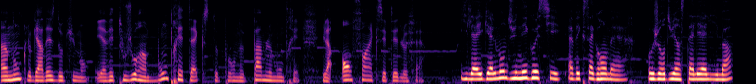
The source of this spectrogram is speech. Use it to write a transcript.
Un oncle gardait ce document et avait toujours un bon prétexte pour ne pas me le montrer. Il a enfin accepté de le faire. Il a également dû négocier avec sa grand-mère, aujourd'hui installée à Lima,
